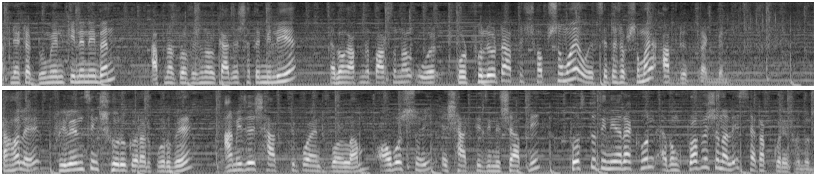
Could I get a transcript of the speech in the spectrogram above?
আপনি একটা ডোমেন কিনে নেবেন, আপনার প্রফেশনাল কাজের সাথে মিলিয়ে এবং আপনার পার্সোনাল পোর্টফোলিওটা আপনি সবসময় ওয়েবসাইটে সবসময় আপডেট রাখবেন। তাহলে ফ্রিল্যান্সিং শুরু করার পূর্বে আমি যে সাতটি পয়েন্ট বললাম, অবশ্যই এই সাতটি জিনিসে আপনি প্রস্তুতি নিয়ে রাখুন এবং প্রফেশনালি সেট করে ফেলুন।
